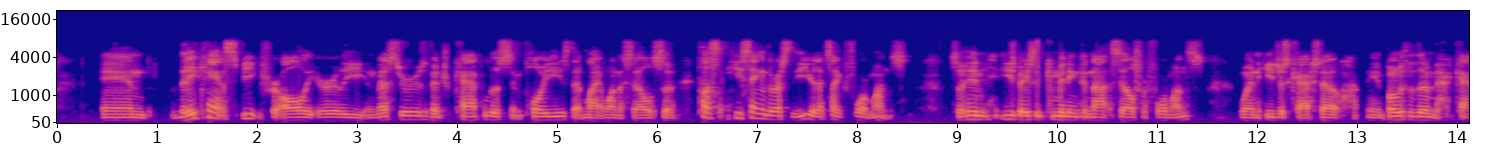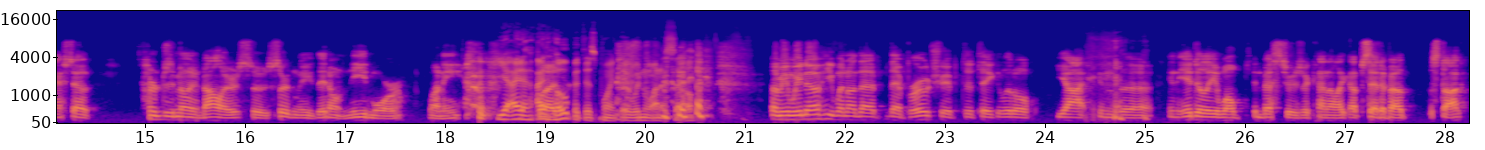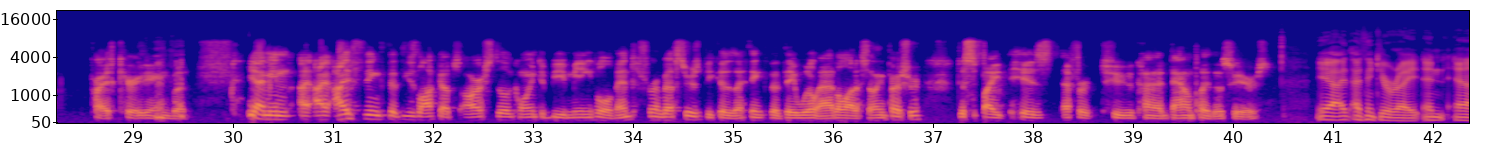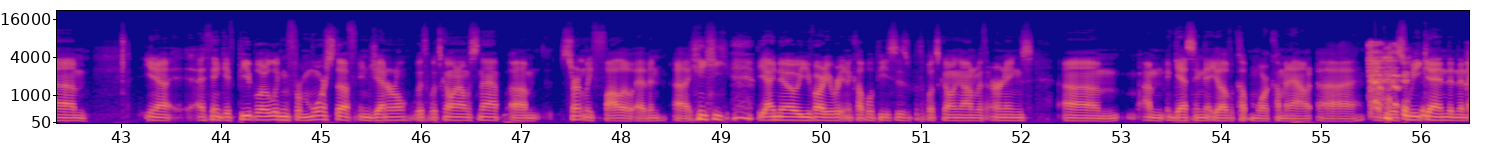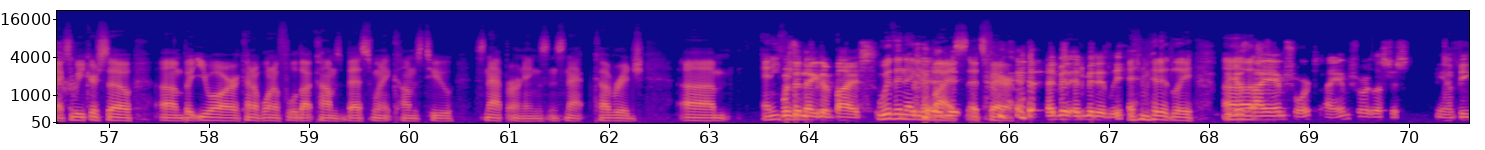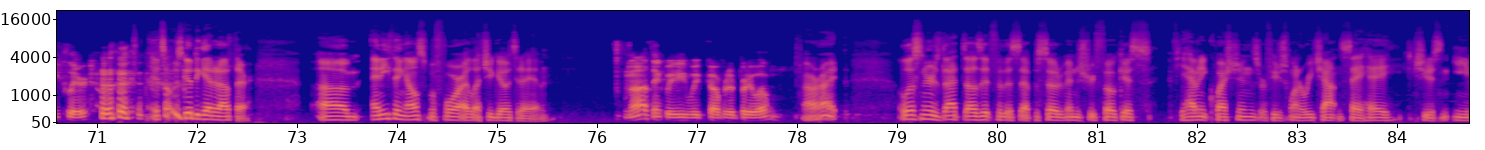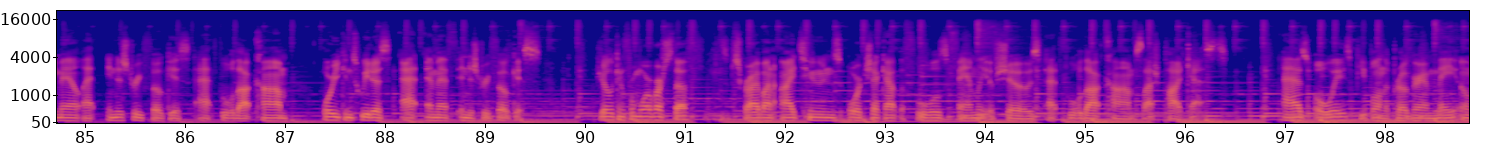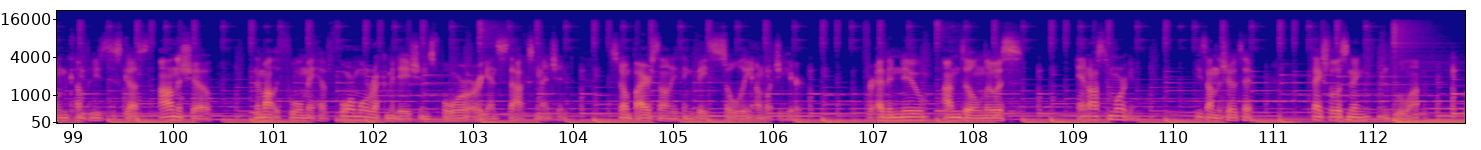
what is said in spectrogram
And they can't speak for all the early investors, venture capitalists, employees that might want to sell. So, plus, he's saying the rest of the year, that's like four months. So, him, he's basically committing to not sell for four months when he just cashed out. I mean, both of them cashed out hundreds of million dollars. So, certainly they don't need more money. yeah, I'd, I'd hope at this point they wouldn't want to sell. I mean, we know he went on that that bro trip to take a little yacht in the in Italy while investors are kind of like upset about the stock price carrying. But yeah, I mean, I, I think that these lockups are still going to be a meaningful event for investors because I think that they will add a lot of selling pressure, despite his effort to kind of downplay those fears. Yeah, I, I think you're right, and. Um, you know, I think if people are looking for more stuff in general with what's going on with Snap, um, certainly follow Evan. Uh, he, I know you've already written a couple of pieces with what's going on with earnings. Um, I'm guessing that you'll have a couple more coming out uh, this weekend and the next week or so. Um, but you are kind of one of Fool.com's best when it comes to Snap earnings and Snap coverage. Um, anything with a negative bias. With a negative bias, that's fair. Admit, admittedly. Admittedly, because uh, I am short. I am short. Let's just you know be clear. it's always good to get it out there. Um, anything else before I let you go today, Evan? No, I think we, we covered it pretty well. All right. Well, listeners, that does it for this episode of Industry Focus. If you have any questions or if you just want to reach out and say hey, you can shoot us an email at industryfocus at fool.com or you can tweet us at MF Industry Focus. If you're looking for more of our stuff, you can subscribe on iTunes or check out the Fool's family of shows at fool.com slash podcasts. As always, people on the program may own companies discussed on the show, the Motley Fool may have formal recommendations for or against stocks mentioned, so don't buy or sell anything based solely on what you hear. For Evan Niu, I'm Dylan Lewis, and Austin Morgan. He's on the show too. Thanks for listening, and Fool on.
